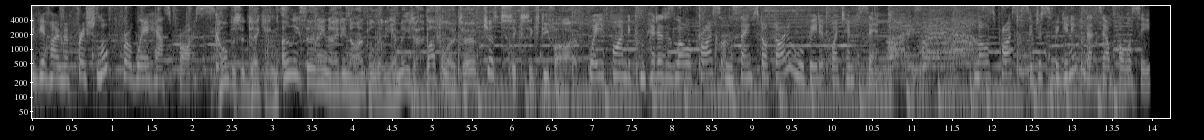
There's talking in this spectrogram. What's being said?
Give your home a fresh look for a warehouse price. Composite decking only thirteen eighty nine per linear metre. Buffalo turf just six sixty five. Where you find a competitor's lower price on the same stocked item, we'll beat it by 10%. Lowest prices are just the beginning. That's our policy.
